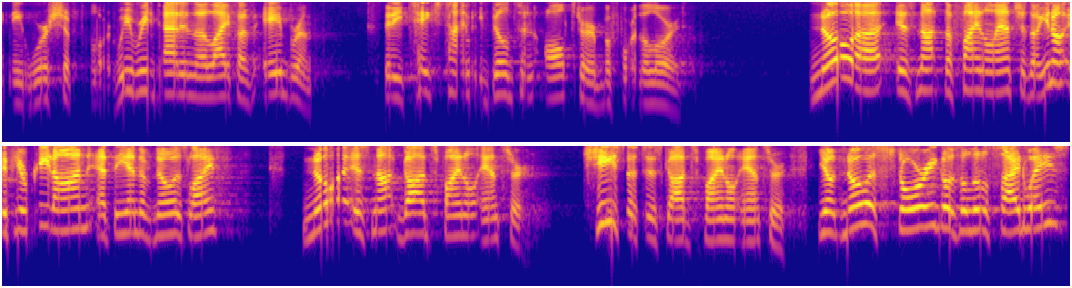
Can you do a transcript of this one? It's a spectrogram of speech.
and he worshiped the Lord. We read that in the life of Abram that he takes time and he builds an altar before the Lord. Noah is not the final answer, though. You know, if you read on at the end of Noah's life, Noah is not God's final answer. Jesus is God's final answer. You know, Noah's story goes a little sideways,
